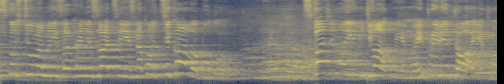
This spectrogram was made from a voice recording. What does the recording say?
і з костюмами, і з організацією, і з напо- Цікаво було. Скажемо їм дякуємо і привітаємо.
